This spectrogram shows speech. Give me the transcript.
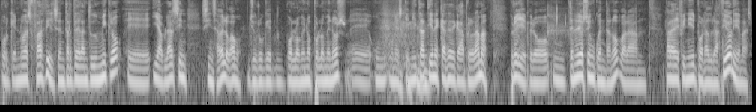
porque no es fácil sentarte delante de un micro eh, y hablar sin, sin saberlo. Vamos, yo creo que por lo menos, por lo menos, eh, un, un esquemita tienes que hacer de cada programa. Pero oye, pero mm, tener eso en cuenta, ¿no? Para, para definir por la duración y demás.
